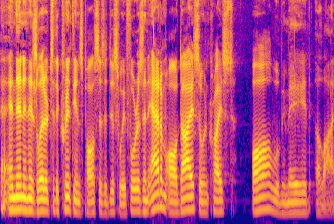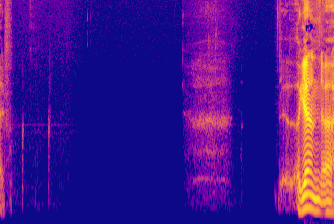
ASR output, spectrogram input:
And then in his letter to the Corinthians, Paul says it this way For as in Adam all die, so in Christ all will be made alive. Again, uh,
